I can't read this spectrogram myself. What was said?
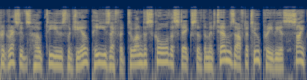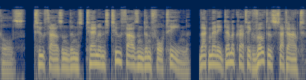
progressives hope to use the GOP's effort to underscore the stakes of the midterms after two previous cycles. 2010 and 2014, that many Democratic voters sat out.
